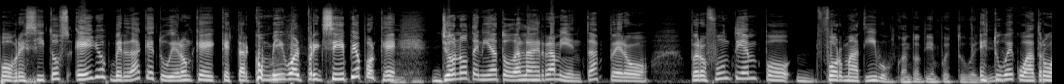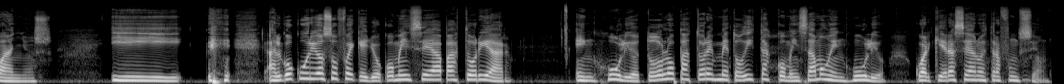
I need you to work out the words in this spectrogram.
pobrecitos ellos, ¿verdad? Que tuvieron que, estar conmigo al principio porque yo no tenía todas las herramientas, pero, pero fue un tiempo formativo. ¿Cuánto tiempo estuve allí? Estuve cuatro años. Y algo curioso fue que yo comencé a pastorear en julio. Todos los pastores metodistas comenzamos en julio, cualquiera sea nuestra función.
